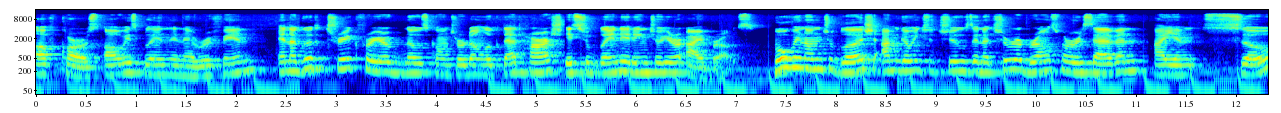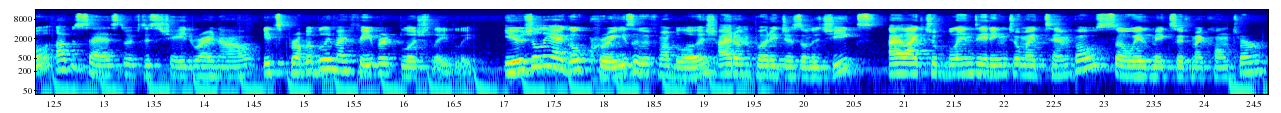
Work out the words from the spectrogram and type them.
Of course, always blend in everything. And a good trick for your nose contour don't look that harsh is to blend it into your eyebrows. Moving on to blush, I'm going to choose the Natura Bronze 47. I am so obsessed with this shade right now. It's probably my favorite blush lately. Usually I go crazy with my blush, I don't put it just on the cheeks. I like to blend it into my temples so it mixes with my contour.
